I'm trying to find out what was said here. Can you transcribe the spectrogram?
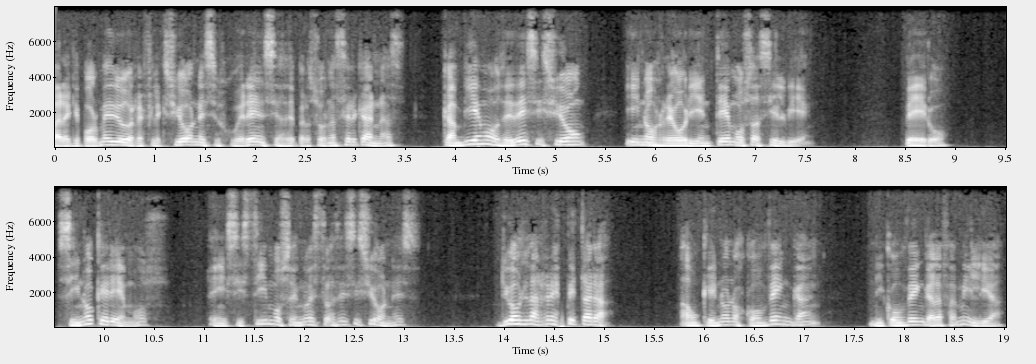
para que por medio de reflexiones y sugerencias de personas cercanas, cambiemos de decisión y nos reorientemos hacia el bien. Pero, si no queremos e insistimos en nuestras decisiones, Dios las respetará, aunque no nos convengan, ni convenga a la familia,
